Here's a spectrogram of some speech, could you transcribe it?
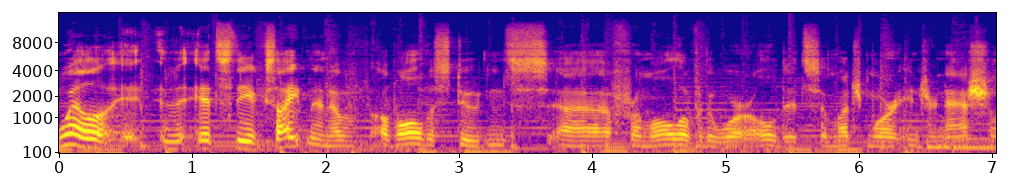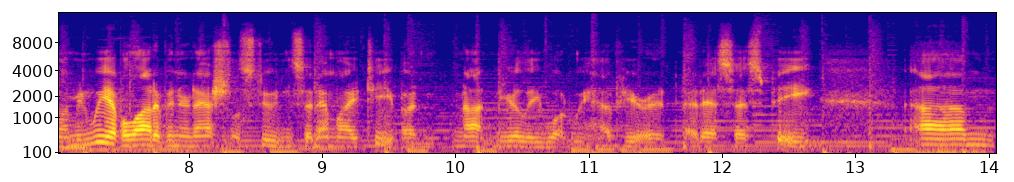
Well, it, it's the excitement of, of all the students uh, from all over the world. It's a much more international, I mean, we have a lot of international students at MIT, but not nearly what we have here at, at SSP. Um,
